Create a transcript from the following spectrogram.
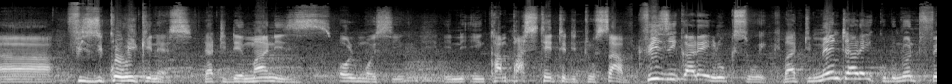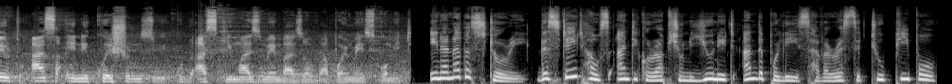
uh, physical weakness, that the man is almost in, in, incapacitated to serve. Physically, he looks weak, but mentally, he could not fail to answer any questions we could ask him as members of appointments committee. In another story, the State House Anti Corruption Unit and the police have arrested two people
